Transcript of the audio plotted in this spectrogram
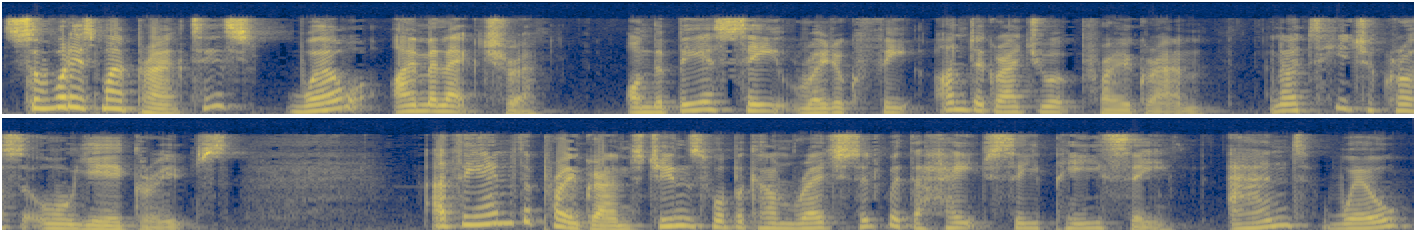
So what is my practice? Well, I'm a lecturer on the BSc Radiography undergraduate programme and I teach across all year groups. At the end of the programme, students will become registered with the HCPC and will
